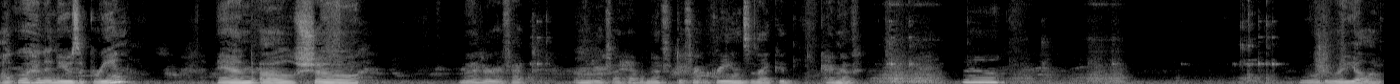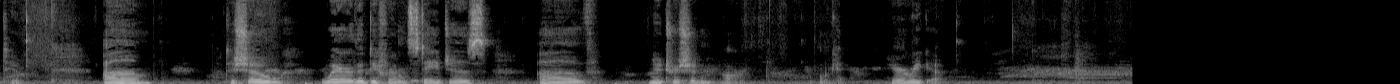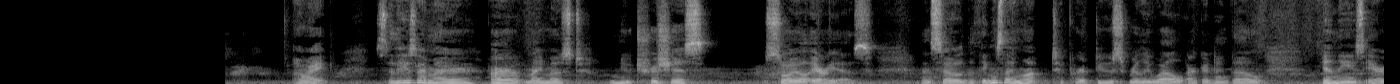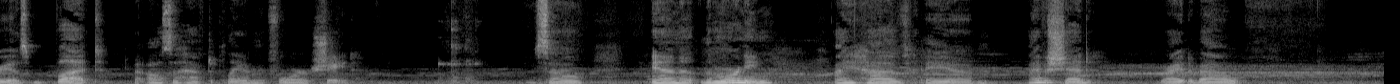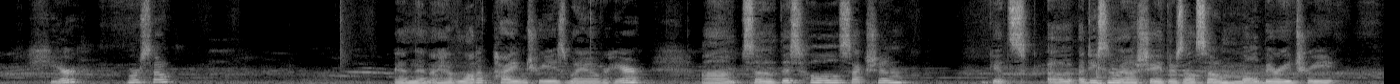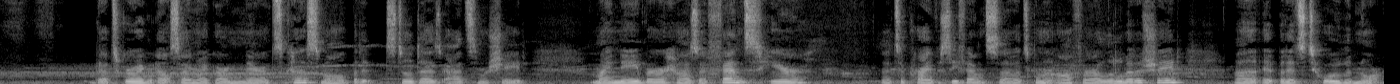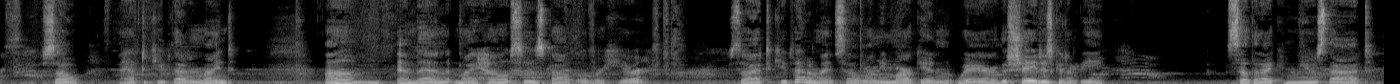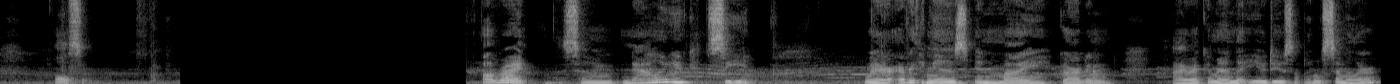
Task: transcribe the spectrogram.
I'll go ahead and use a green, and I'll show, matter of fact, I wonder if I have enough different greens that I could kind of, yeah, we'll do a yellow too. Um, to show where the different stages of nutrition are. Okay, here we go. All right, so these are my, are my most nutritious soil areas. And so the things I want to produce really well are going to go in these areas, but I also have to plan for shade. So in the morning, I have a um, I have a shed right about here or so. And then I have a lot of pine trees way over here. Um, so this whole section gets a, a, decent amount of shade. There's also a mulberry tree that's growing outside my garden there. It's kind of small, but it still does add some shade. My neighbor has a fence here. It's a privacy fence, so it's going to offer a little bit of shade, uh, it, but it's to the north, so I have to keep that in mind. Um, and then my house is about over here. So I have to keep that in mind. So let me mark in where the shade is going to be so that I can use that also. All right, so now you can see where everything is in my garden. I recommend that you do something similar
